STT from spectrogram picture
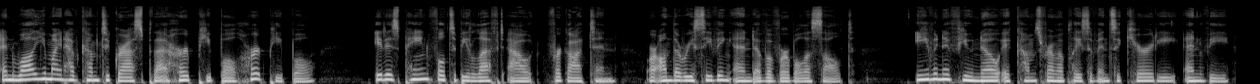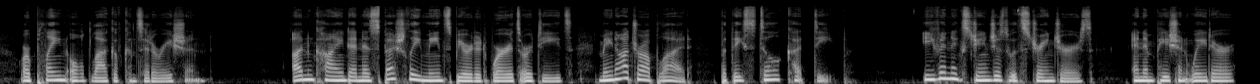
And while you might have come to grasp that hurt people hurt people, it is painful to be left out, forgotten, or on the receiving end of a verbal assault, even if you know it comes from a place of insecurity, envy, or plain old lack of consideration. Unkind and especially mean spirited words or deeds may not draw blood, but they still cut deep. Even exchanges with strangers, an impatient waiter,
